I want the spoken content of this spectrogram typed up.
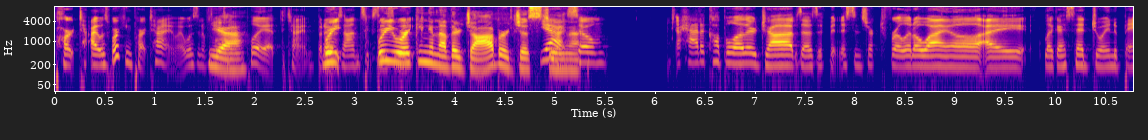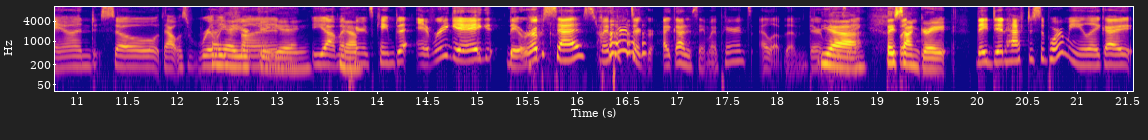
part time. I was working part time. I wasn't a full time Yeah. employee at the time, but were, I was on six were you week. working another job or just Yeah, doing that? so I had a couple other jobs. I was a fitness instructor for a little while. I, like I said, joined a band, so that was oh, really Oh, yeah, you're fun. gigging. Yeah, my Yeah. parents came to every gig. They were obsessed. My parents are. gr- I gotta say, my parents. I love them. They're yeah, amazing. they sound great. They did have to support me. Like I,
